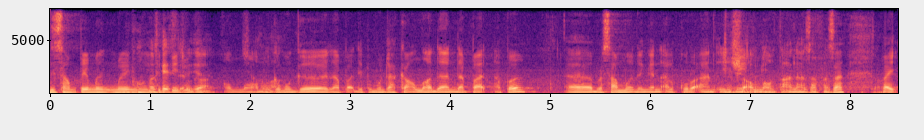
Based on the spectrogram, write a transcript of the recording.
di samping mengikuti juga ya. Allah moga-moga dapat dipermudahkan Allah dan dapat apa uh, bersama dengan al-Quran insya-Allah taala Safas baik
